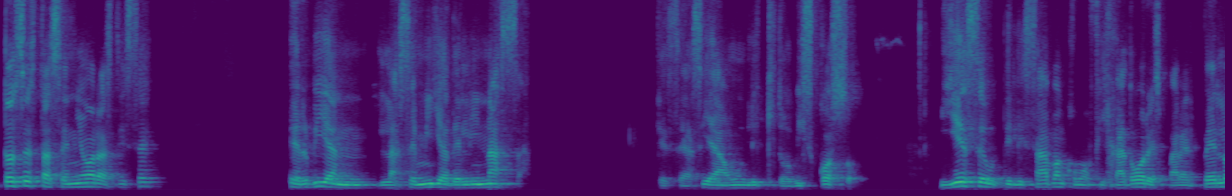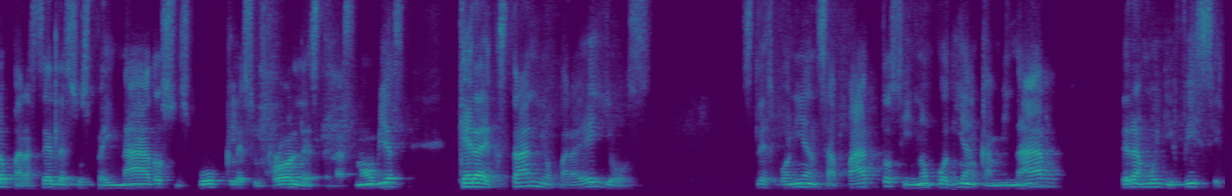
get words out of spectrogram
Entonces estas señoras, dice, hervían la semilla de linaza, que se hacía un líquido viscoso y ese utilizaban como fijadores para el pelo, para hacerle sus peinados, sus bucles, sus roles de las novias, que era extraño para ellos. les ponían zapatos y no podían caminar, era muy difícil.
